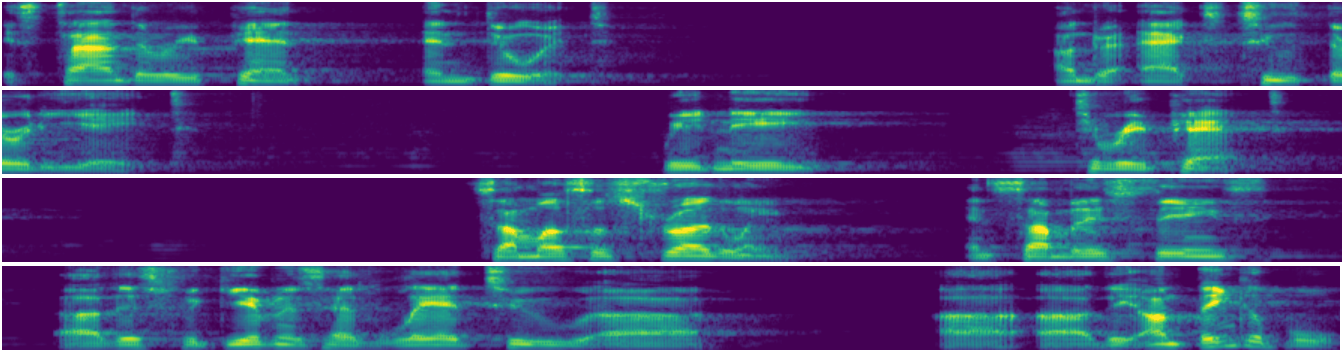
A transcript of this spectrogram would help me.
it's time to repent and do it under Acts 2:38. We need to repent. Some of us are struggling, and some of these things uh, this forgiveness has led to uh, uh, uh, the unthinkable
